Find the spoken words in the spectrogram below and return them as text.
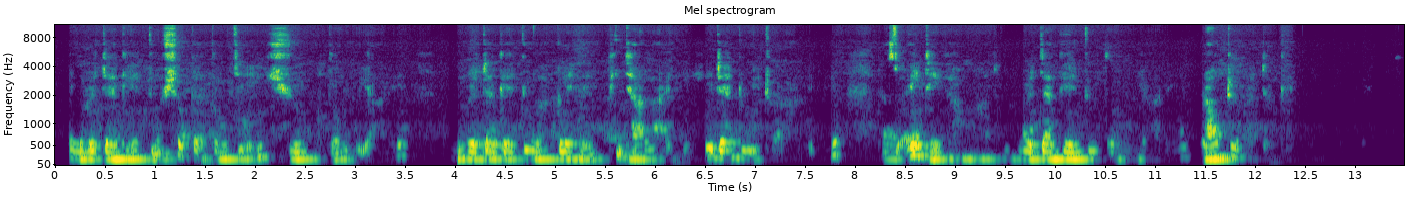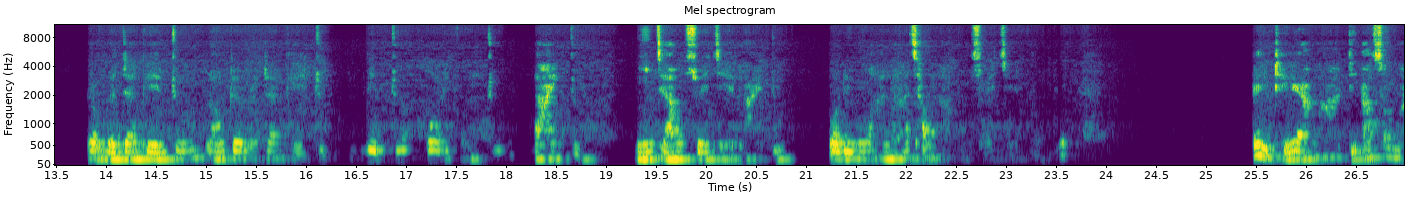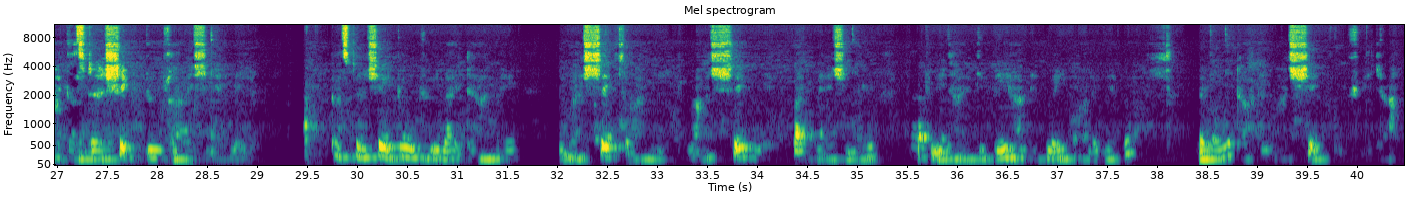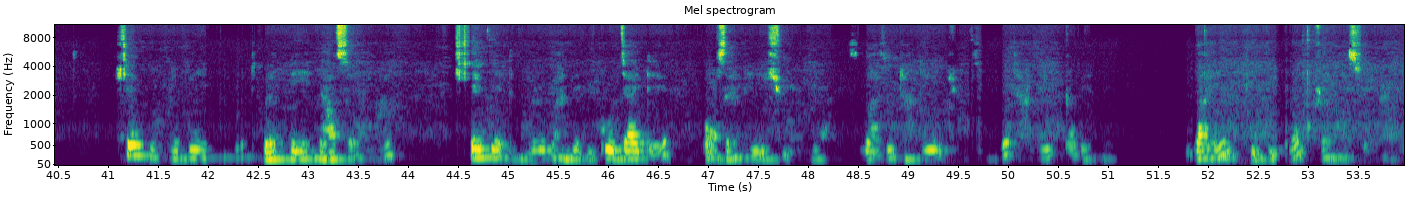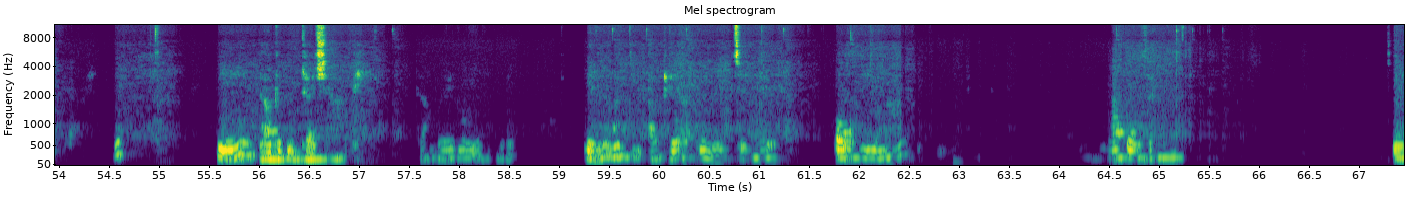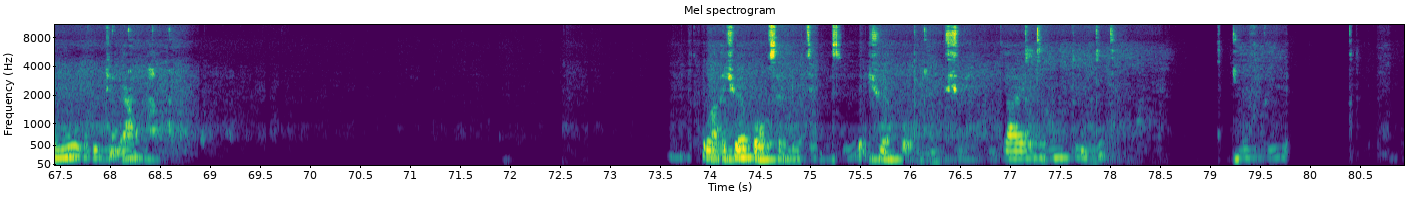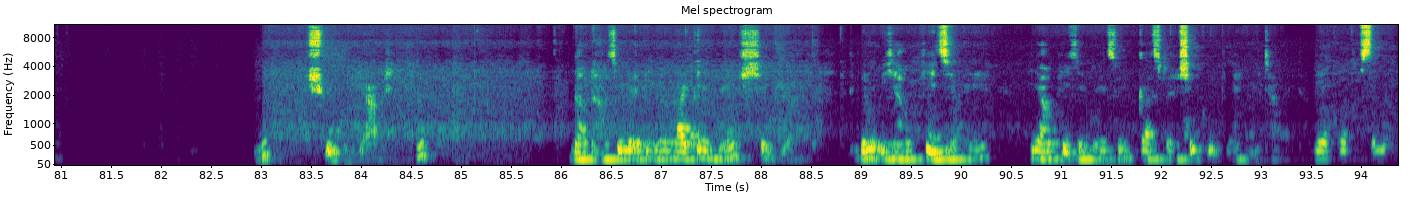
ရှိတယ်။အဲ့ဒီ rectangle tool shortcut သုံးကြည့်ရင် U သုံးလို့ရတယ်။ rectangle tool မှာ click နဲ့ဖိထားလိုက်ရင် hidden tool တွေထွက်လာလိမ့်မယ်။ဒါဆိုအဲ့ဒီထဲကမှ rectangle tool သုံးလို့ရတယ်။ rounded rectangle အဲ့တော့ rectangle tool, rounded rectangle tool, ellipse tool, polygon tool, line tool မျဉ်းကြောင်းဆွဲကြယ် line tool, polygon အနား6နားကိုဆွဲကြယ်အဲ့ဒီထဲကမှ ဒီအောက်ဆုံးမှာ custom shape tool ဆိုတာရှိတယ်။ custom shape tool ရွေးလိုက်တာနဲ့ဒီမှာ shape ဆိုတာဒီမှာ shape နဲ့ type နဲ့ရှိတယ်။ type ရွေးထားရင်ဒီဘေးဟာလည်း plain သွားလိမ့်မယ်နော်။အဲ့တော့ဒါဒီမှာ shape ကိုရွေးထား shape ကိုရွေးပြီးဒီဘက်ဘေးနောက်ဆုံးမှာ shape နဲ့ဒီလိုမှလည်းကိုကြိုက်တဲ့ပုံစံလေးရွေးလို့ရတယ်။ဆိုပါစို့ဒါလေးကိုရွေးကြည့်မယ်။ဒါလေးကိုကပ်ပြီးဒါလေးဖြည့်ပြီးတော့ drag ဆွဲလိုက်ပြီးနောက်တစ်ခုထပ်ရှာမယ်။ဒါမျိုးလို့ ဒီလိုဒီအောက်ထဲအကူအညီခြင်းနဲ့ပုံလေးမှာနောက်ပုံစံဒီခုဒီအောက်မှာဟိုအရွယ်ပုံစံလို့ခြင်းဆိုအရွယ်ပုံလို့ရွှေဒီကရင်ဒီရွှေရမယ်နော်နောက်ဒါဆိုလည်းဒီ right click နဲ့ shape ရ ဒီလိုအရောင်ဖြည့်ခြင်းနဲ့အရောင်ဖြည့်ခြင်းနဲ့ဆို custom shape ကိုပြန်ပြီးထားတယ်ဒါလည်း photo select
